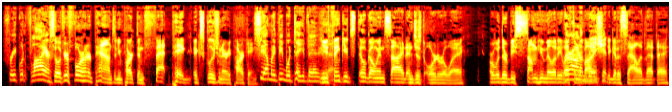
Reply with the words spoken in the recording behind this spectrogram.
frequent flyer. So if you're 400 pounds and you parked in fat pig exclusionary parking, See how many people would take advantage you of that. think you'd still go inside and just order away? Or would there be some humility left They're in your body? mission. You get a salad that day.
